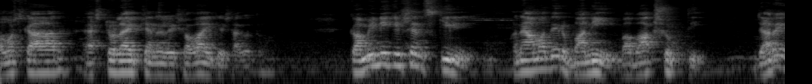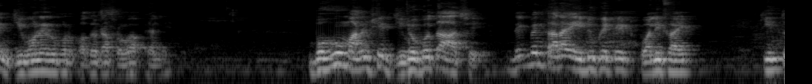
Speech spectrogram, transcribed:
নমস্কার অ্যাস্ট্রোলাইভ চ্যানেলে সবাইকে স্বাগত কমিউনিকেশন স্কিল মানে আমাদের বাণী বা বাকশক্তি জানেন জীবনের উপর কতটা প্রভাব ফেলে। বহু মানুষের যোগ্যতা আছে, দেখবেন তারা এডুকেটেড কোয়ালিফাইড কিন্তু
